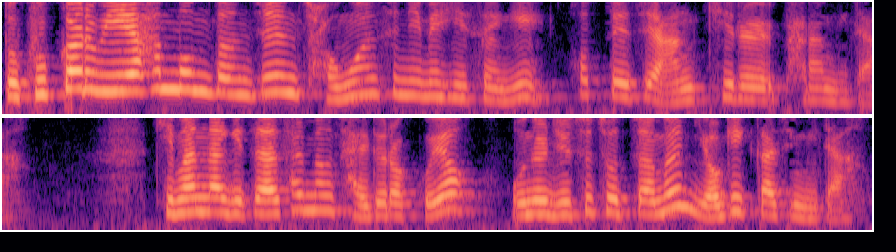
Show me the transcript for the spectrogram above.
또 국가를 위해 한 몸 던진 정원 스님의 희생이 헛되지 않기를 바랍니다. 김한나 기자 설명 잘 들었고요. 오늘 뉴스 초점은 여기까지입니다.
